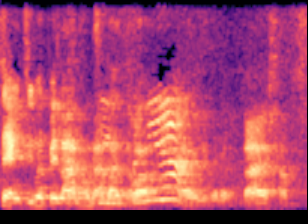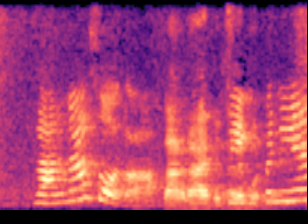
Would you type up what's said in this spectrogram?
แต่จริงๆมันไปร้านเท่านั้นได้จริงแต่ว่าปะเนี่ยเอาอันนี้ก็ได้ได้ครับ ล้างหน้าสดเหรอ ล้างได้ผมจริทำงได้หมดเลปะยเนี่ย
